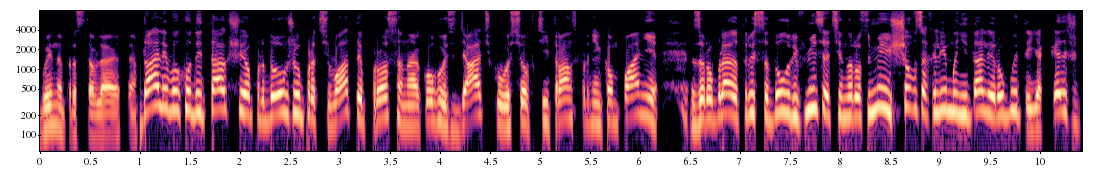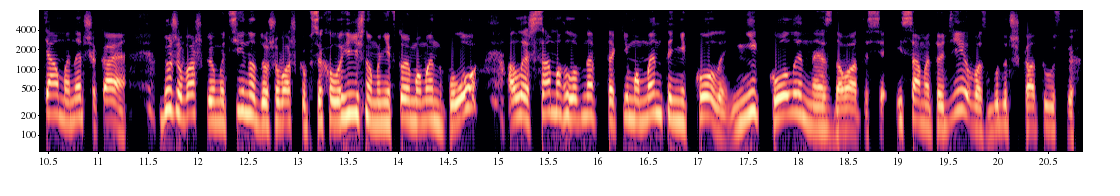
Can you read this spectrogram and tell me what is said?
ви не представляєте. Далі виходить так, що я продовжую працювати просто на якогось дядьку, ось в тій транспортній компанії, заробляю 300 доларів в місяць і не розумію, що взагалі мені далі робити, яке життя мене чекає. Дуже важко емоційно, дуже важко психологічно мені в той момент було. Але ж саме головне в такі моменти ніколи, ніколи не здаватися. І саме тоді вас буде чекати успіх.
